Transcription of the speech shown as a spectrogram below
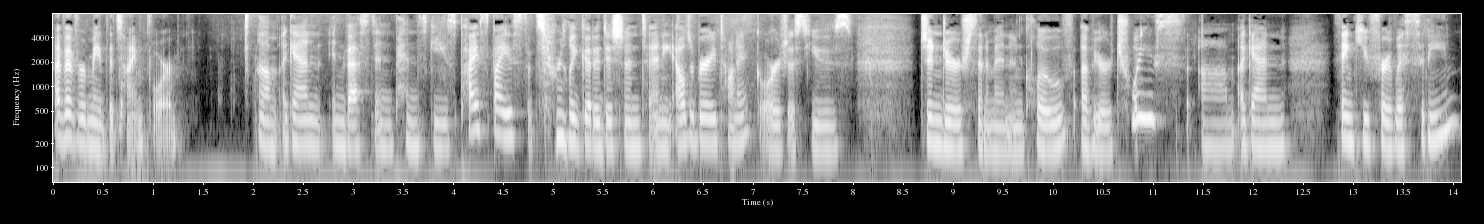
I've ever made the time for. Um, again, invest in Penzeys Pie Spice. That's a really good addition to any elderberry tonic, or just use ginger, cinnamon, and clove of your choice. Um, again, thank you for listening.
